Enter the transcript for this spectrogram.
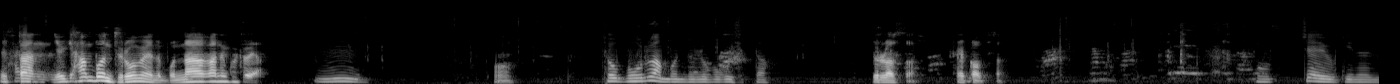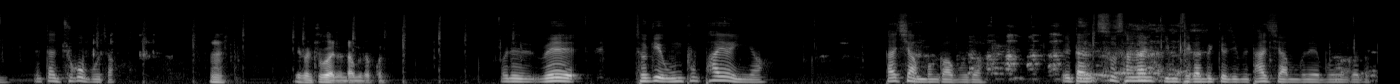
일단, 여기 한 번 들어오면 못 나가는 구조야. 음. 어. 저 모루 한번 눌러보고 싶다. 눌렀어. 별 거 없어. 제 여기는 일단 죽어보자. 이건 죽어야 된다, 무조건. 근데 왜 저기 움프 파여 있냐? 다시 한번 가보자. 일단 수상한 김새가 느껴지면 다시 한번 해보는 거다.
